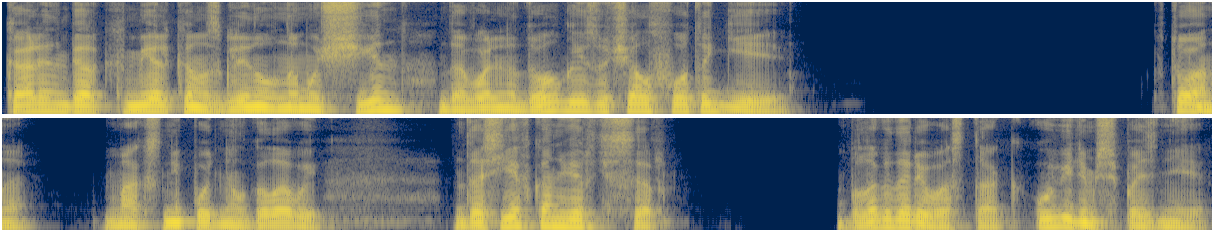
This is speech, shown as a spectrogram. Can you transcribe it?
Каленберг мельком взглянул на мужчин, довольно долго изучал фото геи. «Кто она?» Макс не поднял головы. «Досье в конверте, сэр». «Благодарю вас так. Увидимся позднее».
